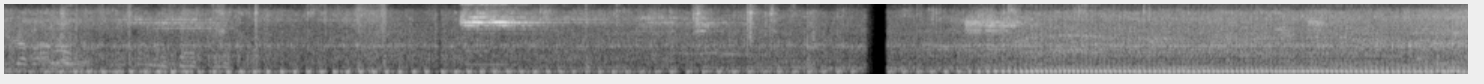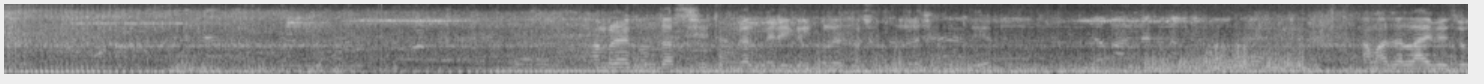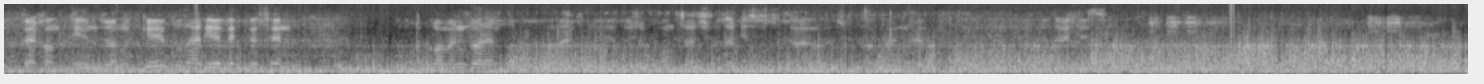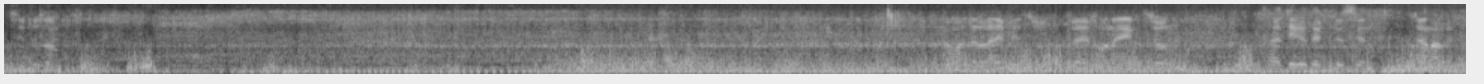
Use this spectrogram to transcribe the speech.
আমরা এখন যাচ্ছি টাঙ্গাইল মেডিকেল কলেজ হাসপাতালের সামনে দিয়ে। আমাদের লাইভে যুক্ত এখন তিনজন। কে কোথায় দিয়ে দেখতেছেন কমেন্ট করেন। দুশো পঞ্চাশ হাজার বিশিষ্ট জেনারেল হাসপাতাল টাঙ্গাইল যাইতেছি সিটিজেন আমাদের লাইভে যুক্ত এখন একজন কোথায় থেকে দেখতেছেন জানাবেন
